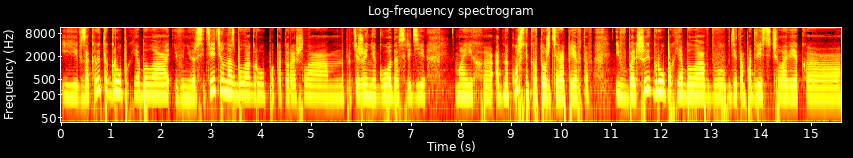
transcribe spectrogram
и в закрытых группах я была, и в университете у нас была группа, которая шла на протяжении года среди моих э, однокурсников, тоже терапевтов. И в больших группах я была, в двух, где там по 200 человек, э,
